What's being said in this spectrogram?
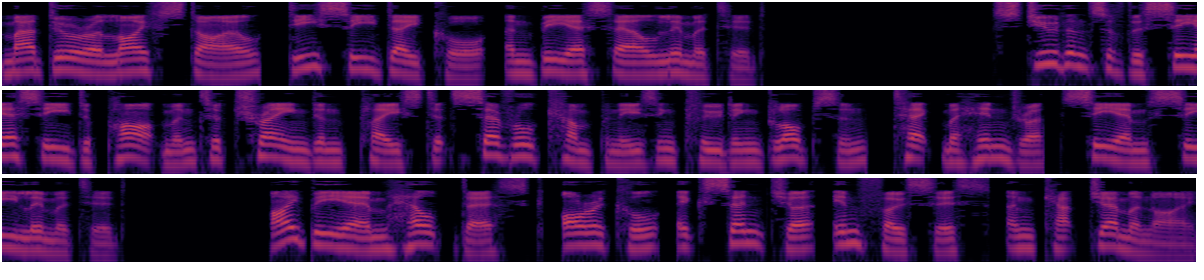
Madura Lifestyle, DC Decor, and BSL Limited. Students of the CSE department are trained and placed at several companies including Globson, Tech Mahindra, CMC Limited. IBM Helpdesk, Oracle, Accenture, Infosys, and Capgemini.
